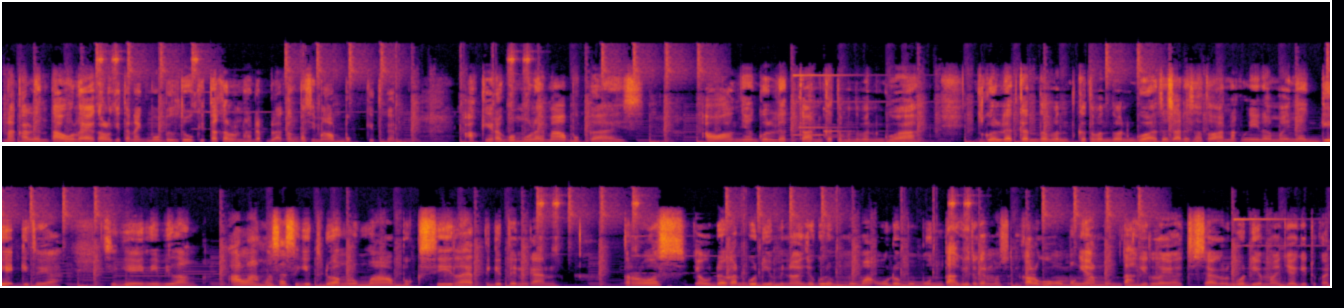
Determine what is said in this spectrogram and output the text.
Nah kalian tahu lah ya kalau kita naik mobil tuh kita kalau hadap belakang pasti mabuk gitu kan. Akhirnya gue mulai mabuk guys. Awalnya gue liat kan ke teman-teman gue gue liat kan temen ke teman-teman gue terus ada satu anak nih namanya G gitu ya si G ini bilang alah masa segitu doang lu mabuk sih let? Gituin kan. Terus ya udah kan gue diemin aja gue udah mau udah mau muntah gitu kan mas kalau gue ngomong ya muntah gitu lah ya terus ya gue diem aja gitu kan.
